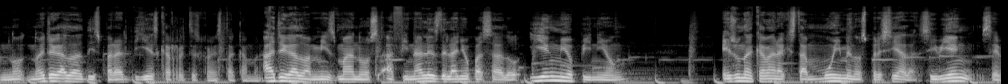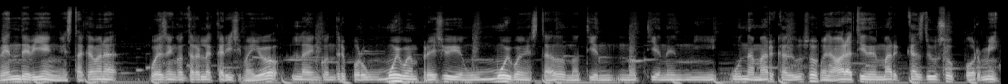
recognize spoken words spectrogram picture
No, no he llegado a disparar 10 carretes con esta cámara. Ha llegado a mis manos a finales del año pasado y en mi opinión es una cámara que está muy menospreciada. Si bien se vende bien, esta cámara puedes encontrarla carísima. Yo la encontré por un muy buen precio y en un muy buen estado. No tiene, no tiene ni una marca de uso. Bueno, ahora tiene marcas de uso por mí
